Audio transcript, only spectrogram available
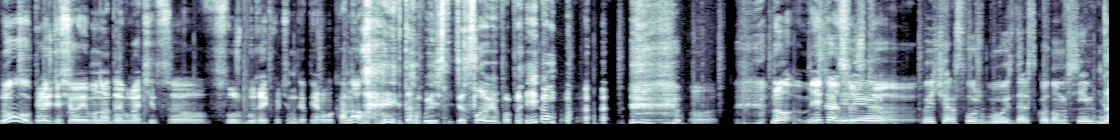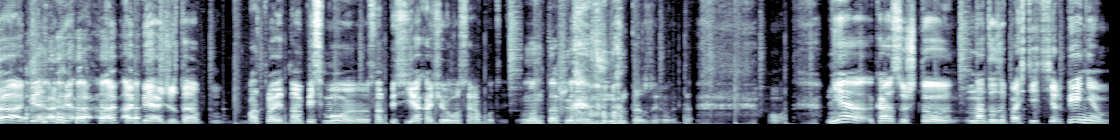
Ну, прежде всего, ему надо обратиться в службу рекрутинга Первого канала и там выяснить условия по приему. Вот. Но мне кажется, Или что... в HR-службу издательского дома 7 дней? Да, опять, опять- а- а- опять же, да, отправить нам письмо с надписью «Я хочу его сработать». Монтажировать. Монтажировать, да. Вот. Мне кажется, что надо запастись терпением,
